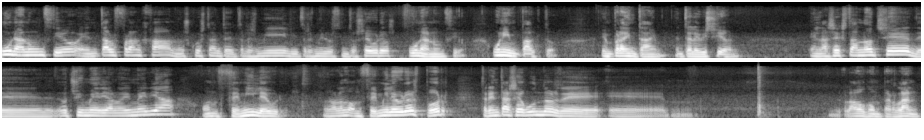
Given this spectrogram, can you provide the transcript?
un anuncio en tal franja nos cuesta entre 3.000 y 3.200 euros, un anuncio, un impacto en prime time, en televisión. En la sexta noche, de 8 y media a 9 y media, 11.000 euros. Estamos hablando de 11.000 euros por 30 segundos de... Eh, lo hago con Perlán.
